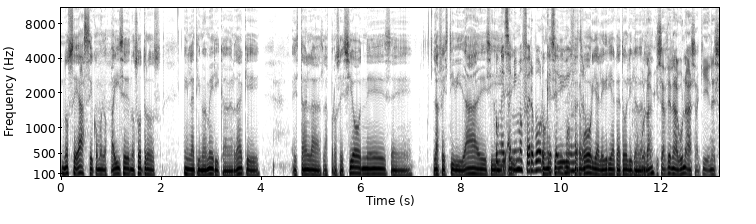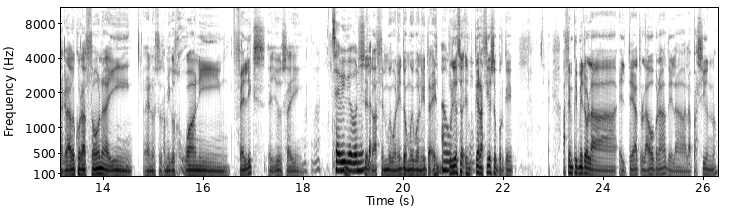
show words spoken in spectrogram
no se hace como en los países de nosotros en Latinoamérica, ¿verdad? Que están las, las procesiones, eh, las festividades y Con ese hay- mismo fervor con que ese se vive mismo nuestro- fervor y alegría católica, ¿verdad? Bueno, aquí se hacen algunas, aquí en el Sagrado Corazón, ahí eh, nuestros amigos Juan y Félix, ellos ahí Se vive bonito. se lo hacen muy bonito, muy bonito. Es Ah, curioso, es gracioso porque hacen primero la, el teatro, la obra de la, la pasión, ¿no?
